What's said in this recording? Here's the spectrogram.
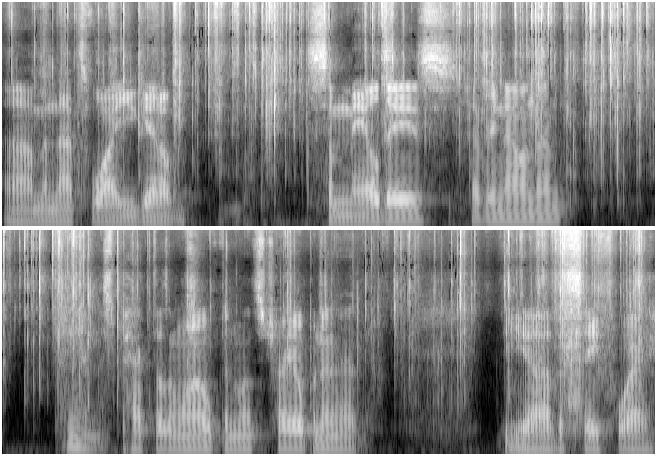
um, and that's why you get a, some mail days every now and then. Man, this pack doesn't want to open. Let's try opening it the, uh, the safe way.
